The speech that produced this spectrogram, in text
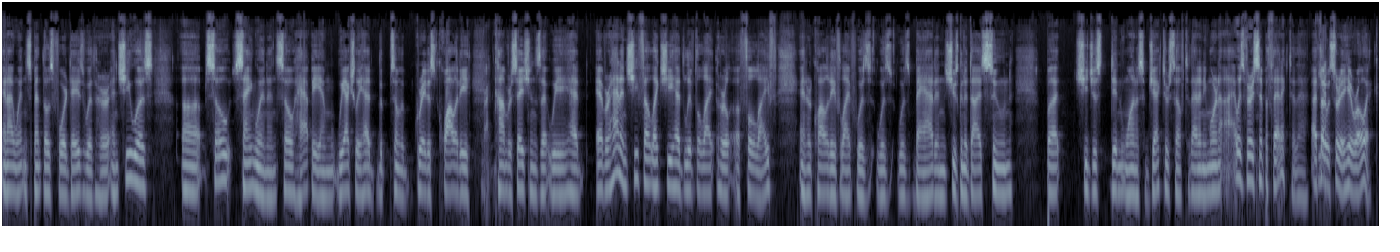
And I went and spent those 4 days with her. And she was uh, so sanguine and so happy, and we actually had the, some of the greatest quality right. conversations that we had ever had. And she felt like she had lived a life, her a full life, and her quality of life was was was bad, and she was going to die soon, but. She just didn't want to subject herself to that anymore. And I was very sympathetic to that. I thought yeah. it was sort of heroic.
